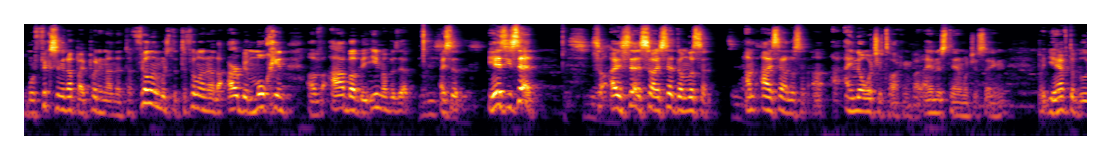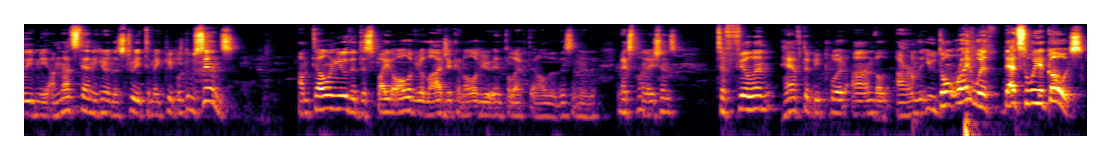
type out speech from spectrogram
We're fixing it up by putting on the tefillin, which the tefillin are the arbe mochin of Abba be'ima. I said, yes, he said. So I said, so I said to him, listen. I'm, I said, listen. I, I know what you're talking about. I understand what you're saying, but you have to believe me. I'm not standing here in the street to make people do sins. I'm telling you that despite all of your logic and all of your intellect and all of this and, and explanations, in have to be put on the arm that you don't write with. That's the way it goes.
